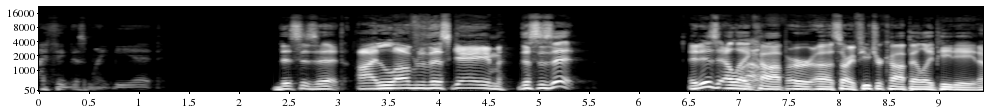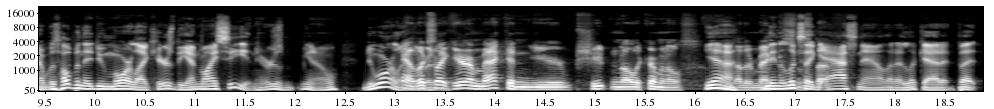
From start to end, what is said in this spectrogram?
I think this might be it. This is it. I loved this game. This is it. It is LA Wow. Cop or uh, sorry, Future Cop LAPD, and I was hoping they'd do more. Like here's the NYC, and here's you know New Orleans. Yeah, it looks like you're a mech and you're shooting all the criminals. Yeah, and other I mean, it looks like stuff. ass now that I look at it, but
